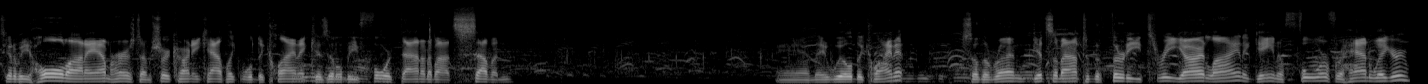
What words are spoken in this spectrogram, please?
It's going to be hold on Amherst. I'm sure Kearney Catholic will decline it because it'll be fourth down at about seven. And they will decline it. So the run gets them out to the 33 yard line. A gain of four for Hadwiger.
